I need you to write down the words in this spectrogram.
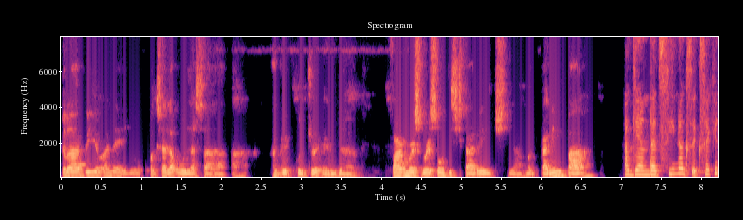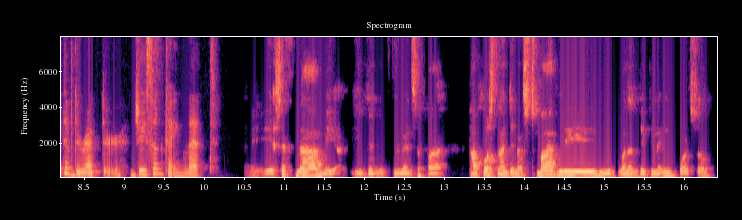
Grabe yung ano eh, yung pagsalaula sa agriculture and uh, farmers were so discouraged na magtanim pa. Again, that's CNUG's executive director, Jason Kainglet. May ASF na, may even influenza pa. Tapos nandiyan ang smuggling, yung walang tequila import. So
